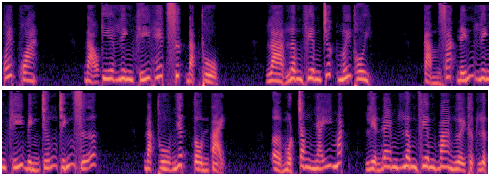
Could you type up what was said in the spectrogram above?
Quét qua. Đạo kia linh khí hết sức đặc thù. Là lâm viêm trước mới thôi. Cảm giác đến linh khí bình chứng chính giữa. Đặc thù nhất tồn tại. Ở một trong nháy mắt, liền đem lâm viêm ba người thực lực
